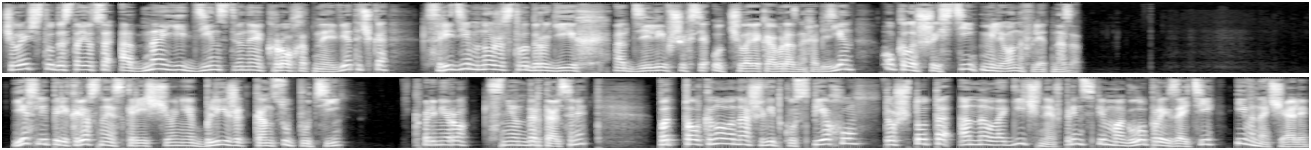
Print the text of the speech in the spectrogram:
человечеству достается одна единственная крохотная веточка среди множества других, отделившихся от человекообразных обезьян около 6 миллионов лет назад. Если перекрестное скрещивание ближе к концу пути, к примеру, с неандертальцами – подтолкнуло наш вид к успеху, то что-то аналогичное, в принципе, могло произойти и в начале.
